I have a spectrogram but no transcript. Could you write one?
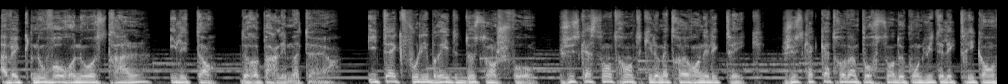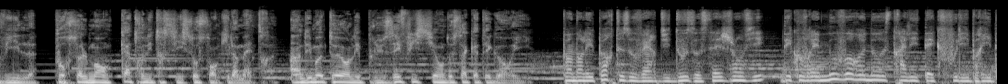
Avec nouveau Renault Austral, il est temps de reparler moteur. E-Tech Full Hybrid 200 chevaux, jusqu'à 130 km heure en électrique, jusqu'à 80% de conduite électrique en ville, pour seulement 4 litres 6 au 100 km. Un des moteurs les plus efficients de sa catégorie. Pendant les portes ouvertes du 12 au 16 janvier, découvrez nouveau Renault E-Tech Full Hybrid.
